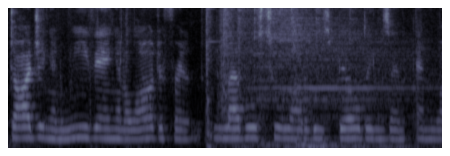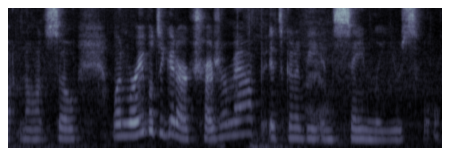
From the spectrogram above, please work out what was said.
dodging and weaving, and a lot of different levels to a lot of these buildings and, and whatnot. So when we're able to get our treasure map, it's going to be insanely useful.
